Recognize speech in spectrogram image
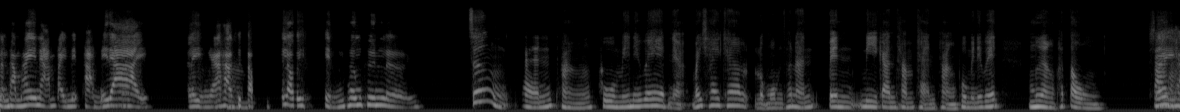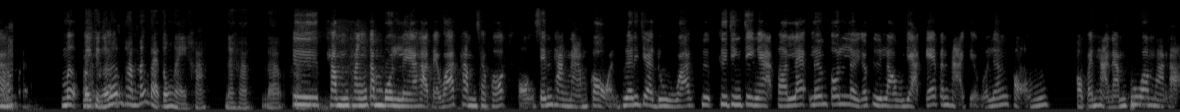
มันทำให้น้ำไปไม่ผ่านไม่ได้ อะไรอย่างเงี้ยค่ะ คือแบบให้เราเห็นเพิ่มขึ้นเลย ซึ่งแผนผังภูมินิเวศเนี่ย ไม่ใช่แค่หลบมุมเท่านั้นเป็นมีการทำแผนผังภูมินิเวศเมืองพะตงใช่ค่ะเมื่อหมายถึงเริ่มทำตั้งแต่ตรงไหนคะ นะคะ แล้วคือทำทั้งตำบลเลยอะค่ะ แต่ว่าทำเฉพาะของเส้นทางน้ำก่อน เพื่อที่จะดูว่าคือคือจริง ๆอะตอนแรกเริ่มต้นเลยก็คือเราอยากแก้ปัญหาเกี่ยวกับเรื่องของของปัญหาน้ำท่วมอะค่ะ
